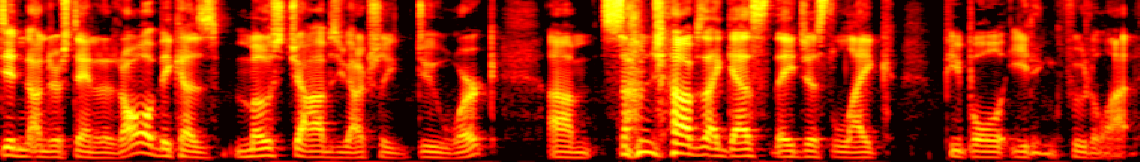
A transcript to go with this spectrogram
didn't understand it at all because most jobs you actually do work. Um, some jobs, I guess, they just like people eating food a lot,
